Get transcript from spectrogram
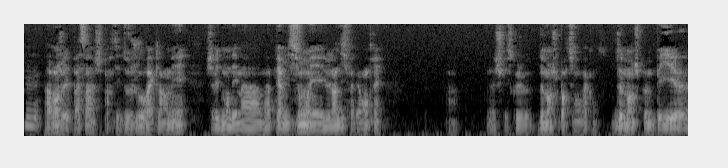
Mhm. Avant, j'avais pas ça. Je partais deux jours avec l'armée. J'avais demandé ma, ma permission et le lundi, il fallait rentrer. Là, je fais ce que je veux. Demain, je peux partir en vacances. Demain, je peux me payer euh,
